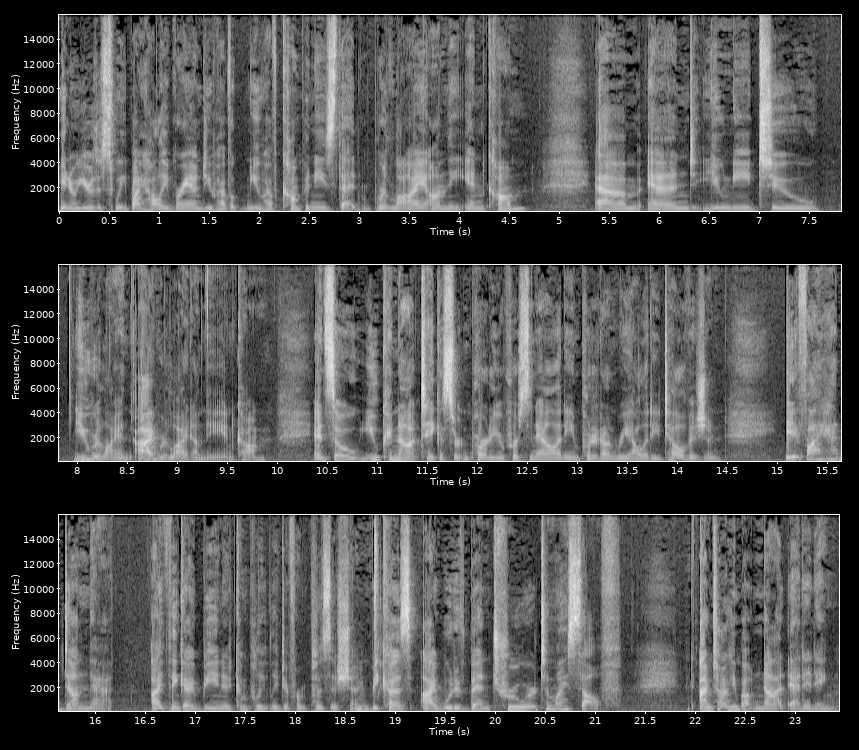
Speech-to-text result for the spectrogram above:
you know, you're the Sweet by Holly brand. You have a, you have companies that rely on the income, um, and you need to. You rely on. I relied on the income, and so you cannot take a certain part of your personality and put it on reality television. If I had done that, I think I'd be in a completely different position hmm. because I would have been truer to myself. I'm talking about not editing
